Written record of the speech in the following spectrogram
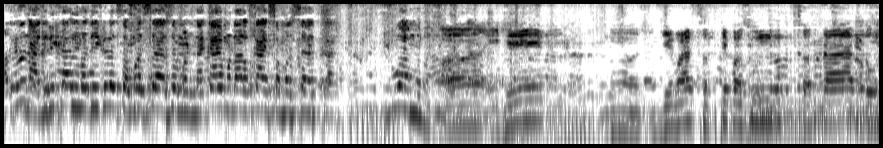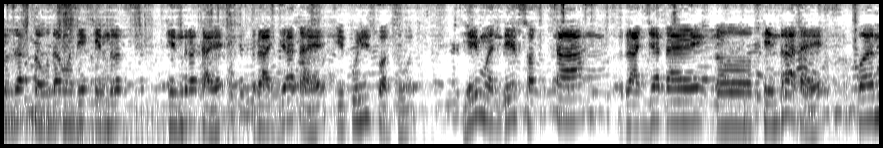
अजून नागरिकांमध्ये इकडे समस्या असं म्हणणं. काय म्हणाल? काय समस्या आहेत का? युवा म्हणून. हे जेव्हा सत्तेपासून सत्ता दोन हजार चौदा मध्ये केंद्र केंद्रात आहे राज्यात आहे एकोणीसपासून हे म्हणजे सत्ता राज्यात आहे केंद्रात आहे पण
